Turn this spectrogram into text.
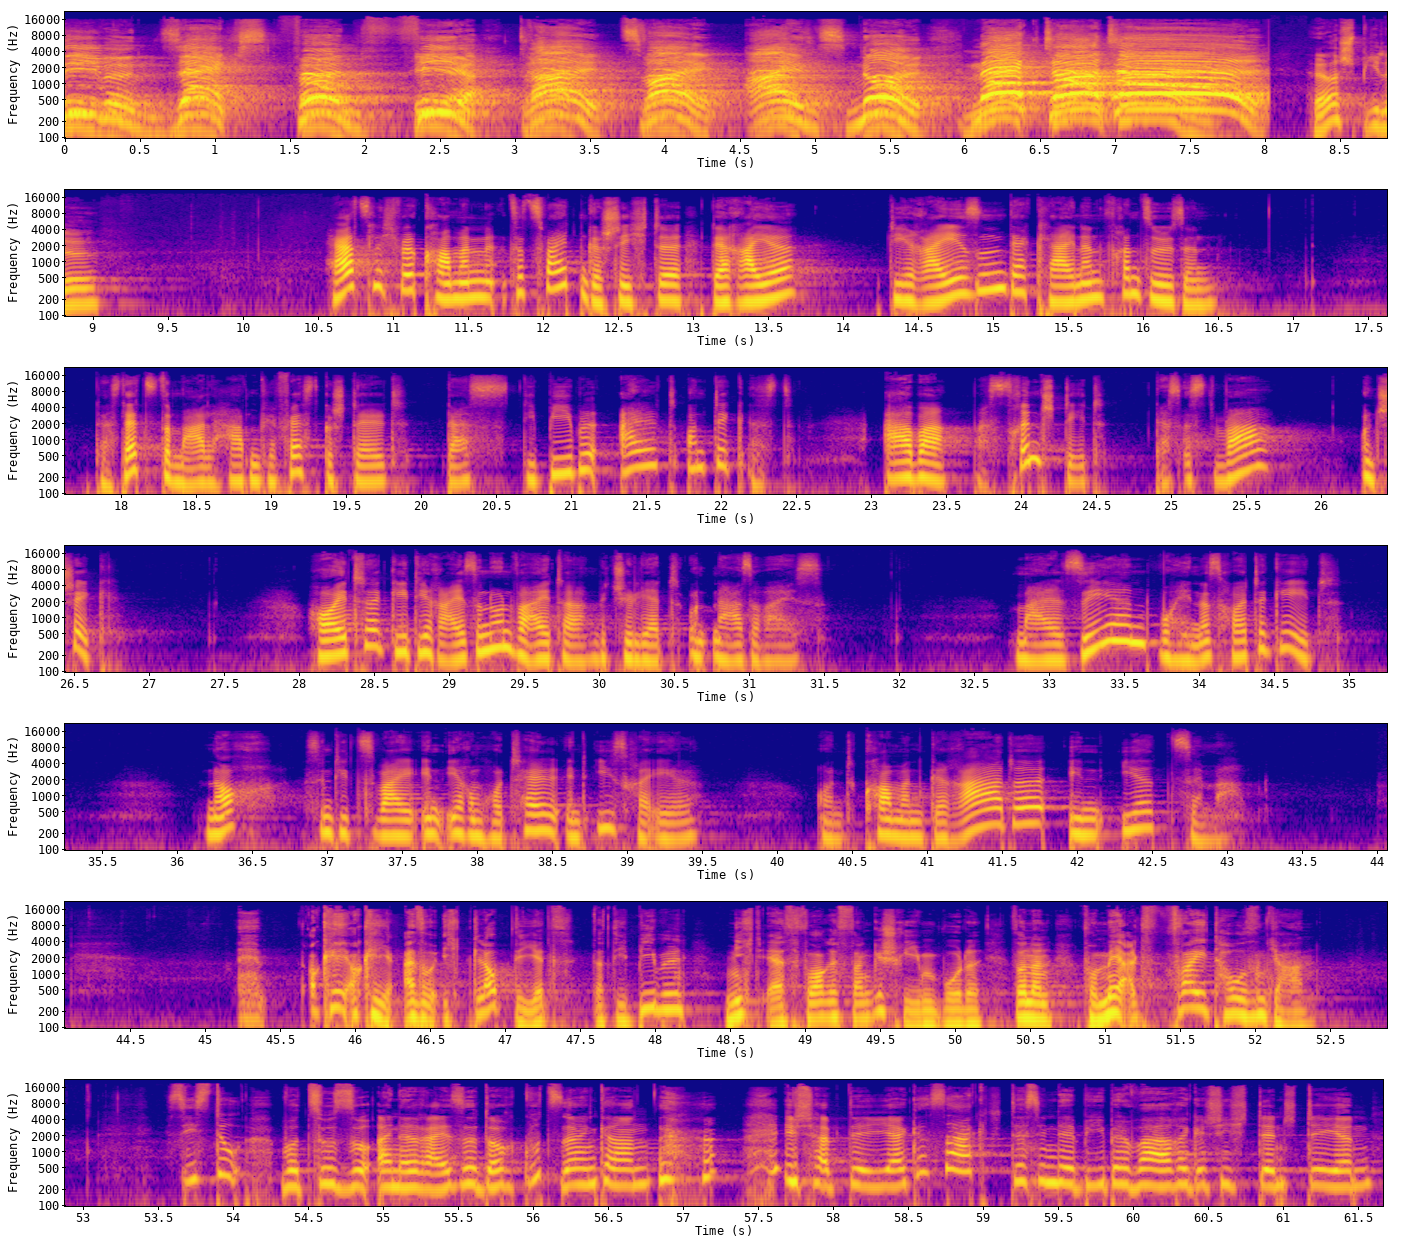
sieben, sechs, fünf, vier, drei, zwei, eins, null. MacTurtle! Hörspiele. Herzlich willkommen zur zweiten Geschichte der Reihe Die Reisen der kleinen Französin. Das letzte Mal haben wir festgestellt, dass die Bibel alt und dick ist. Aber was drin steht, das ist wahr und schick. Heute geht die Reise nun weiter mit Juliette und Naseweiß. Mal sehen, wohin es heute geht. Noch sind die zwei in ihrem Hotel in Israel und kommen gerade in ihr Zimmer. Ähm, okay, okay, also ich glaubte jetzt, dass die Bibel nicht erst vorgestern geschrieben wurde, sondern vor mehr als 2000 Jahren. Siehst du, wozu so eine Reise doch gut sein kann? Ich hab dir ja gesagt, dass in der Bibel wahre Geschichten stehen.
